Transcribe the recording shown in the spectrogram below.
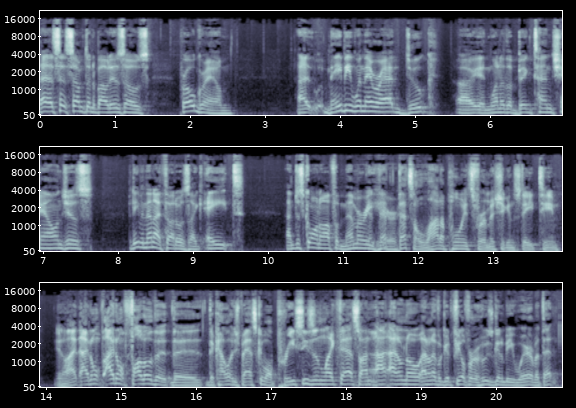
That says something about Izzo's program. Uh, maybe when they were at Duke, uh, in one of the Big Ten challenges. But even then, I thought it was like eight. I'm just going off of memory That- here. that's a lot of points for a Michigan State team. You know, I, I don't I don't follow the, the, the college basketball preseason like that, so I, I don't know. I don't have a good feel for who's going to be where, but that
